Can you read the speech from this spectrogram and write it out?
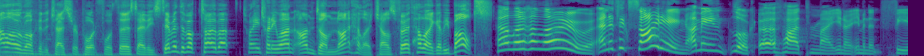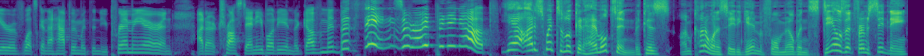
Hello and welcome to the Chaser Report for Thursday, the 7th of October, 2021. I'm Dom Knight. Hello, Charles Firth. Hello, Gabbi Bolt. Hello, hello. And it's exciting. I mean, look, apart from my, you know, imminent fear of what's going to happen with the new premier and I don't trust anybody in the government, but things are opening up. Yeah, I just went to look at Hamilton because I'm kind of want to see it again before Melbourne steals it from Sydney.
